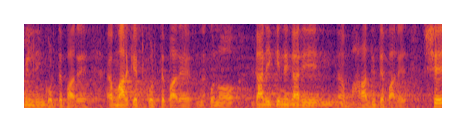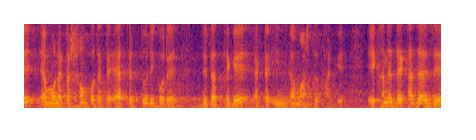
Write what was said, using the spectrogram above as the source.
বিল্ডিং করতে পারে মার্কেট করতে পারে, কোনো গাড়ি কিনে গাড়ি ভাড়া দিতে পারে। সে এমন একটা সম্পদ, একটা অ্যাসেট তৈরি করে যেটার থেকে একটা ইনকাম আসতে থাকে। এখানে দেখা যায় যে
